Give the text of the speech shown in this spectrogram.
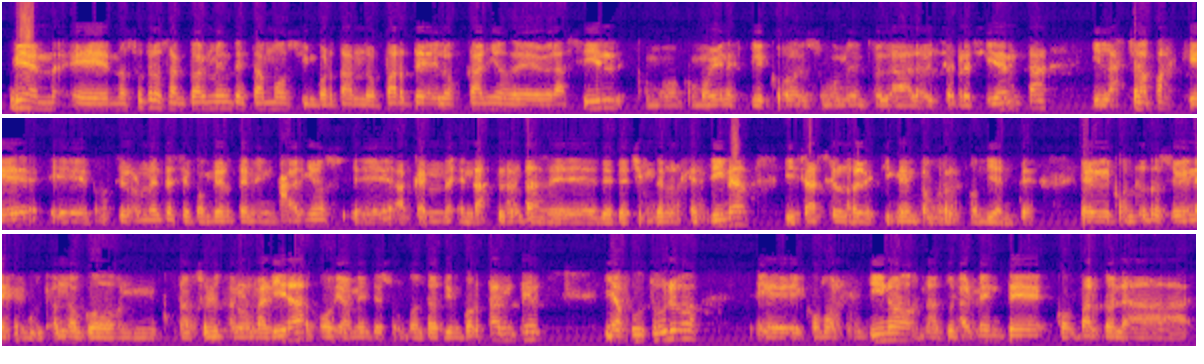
Bien, eh, nosotros actualmente estamos importando parte de los caños de Brasil, como, como bien explicó en su momento la, vicepresidenta, y las chapas que eh, posteriormente se convierten en caños eh, acá en, las plantas de, de Techín de Argentina y se hace el revestimiento correspondiente. El contrato se viene ejecutando con, absoluta normalidad, obviamente es un contrato importante, y a futuro eh, como argentino, naturalmente comparto la,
